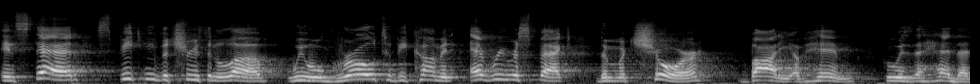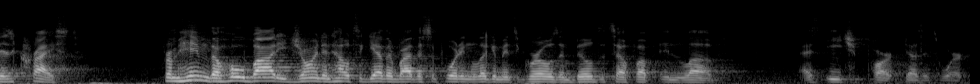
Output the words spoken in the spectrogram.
Instead, speaking the truth in love, we will grow to become, in every respect, the mature body of Him who is the head, that is Christ. From Him, the whole body, joined and held together by the supporting ligaments, grows and builds itself up in love as each part does its work.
